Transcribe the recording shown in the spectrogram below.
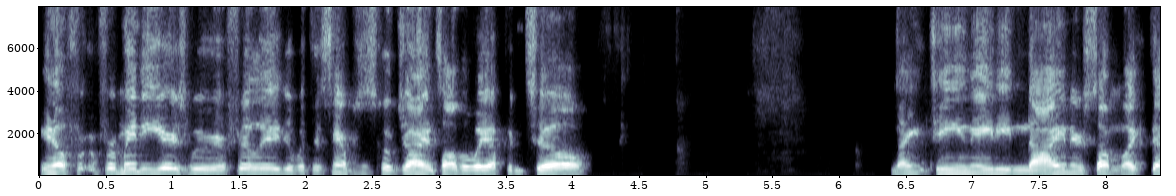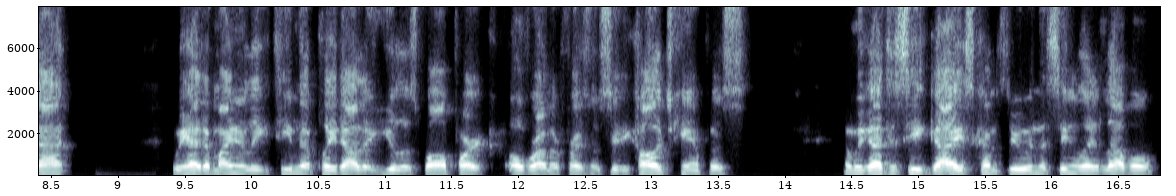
you know for, for many years we were affiliated with the San Francisco Giants all the way up until 1989 or something like that. We had a minor league team that played out at Euless Ballpark over on the Fresno City College campus. And we got to see guys come through in the single A level,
